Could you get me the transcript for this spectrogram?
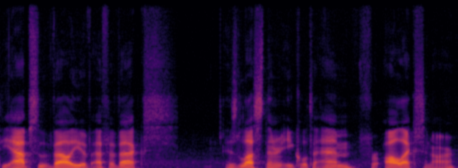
the absolute value of f of x is less than or equal to m for all x in r.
